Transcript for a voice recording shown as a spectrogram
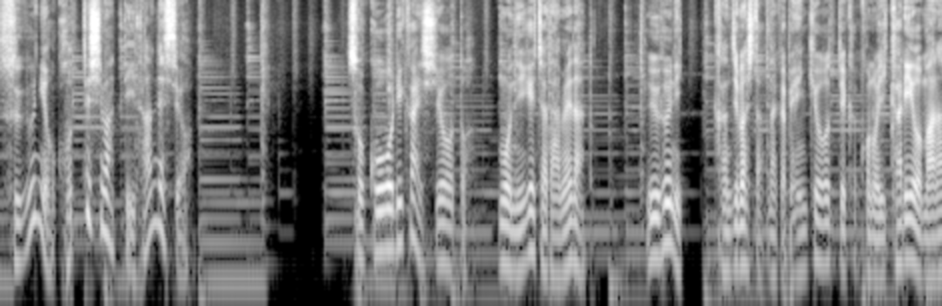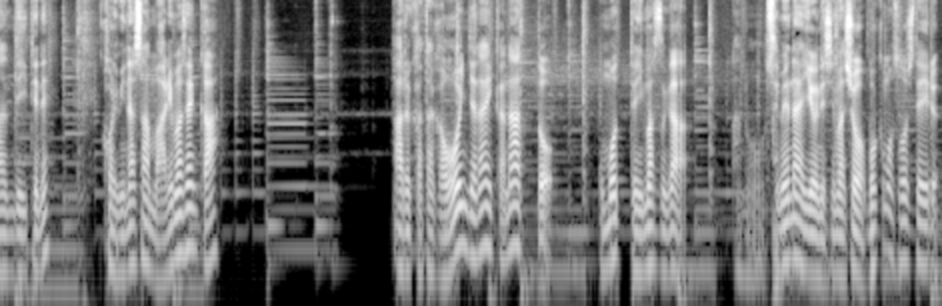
すぐに怒ってしまっていたんですよ。そこを理解しようともう逃げちゃダメだというふうに感じました。なんか勉強っていうかこの怒りを学んでいてね。これ皆さんもありませんか？ある方が多いんじゃないかなと思っていますがあの責めないようにしましょう。僕もそうしている。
